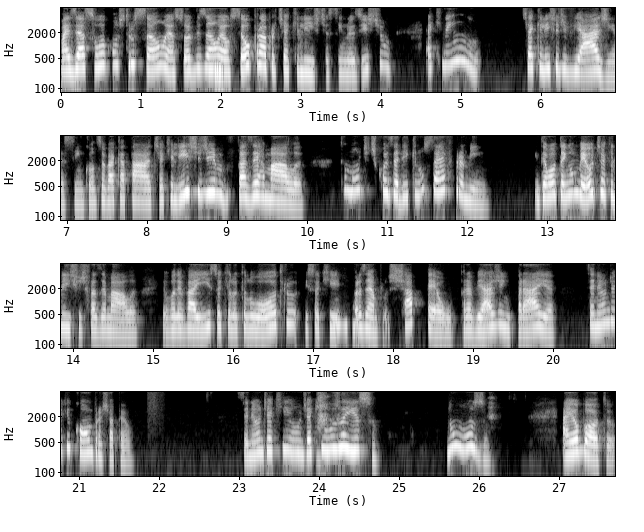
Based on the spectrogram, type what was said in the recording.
mas é a sua construção, é a sua visão, é o seu próprio checklist, assim, não existe um... É que nem checklist de viagem, assim, quando você vai catar checklist de fazer mala. Tem um monte de coisa ali que não serve para mim. Então eu tenho o meu checklist de fazer mala. Eu vou levar isso, aquilo, aquilo outro, isso aqui. Uhum. Por exemplo, chapéu para viagem em praia, você nem onde é que compra chapéu. Você nem onde é que, onde é que usa isso. Não uso. Aí eu boto,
